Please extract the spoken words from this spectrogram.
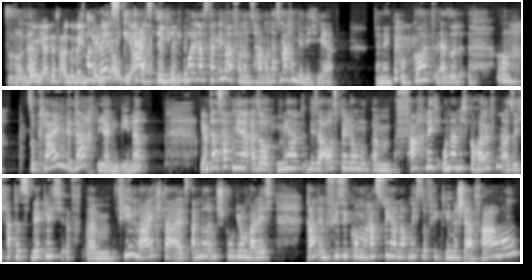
So, ne? Oh ja, das Argument kenne ich auch. Die ja. Ärzte hier, die wollen das dann immer von uns haben und das machen wir nicht mehr. Dann denke ich, oh Gott, also oh, so klein gedacht irgendwie, ne? Ja. Und das hat mir, also mir hat diese Ausbildung ähm, fachlich unheimlich geholfen. Also ich hatte es wirklich ähm, viel leichter als andere im Studium, weil ich gerade im Physikum hast du ja noch nicht so viel klinische Erfahrung.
